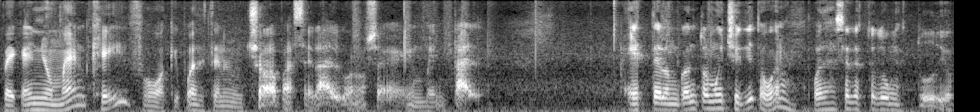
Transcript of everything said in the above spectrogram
pequeño man cave o aquí puedes tener un shop, hacer algo, no sé, inventar. Este lo encuentro muy chiquito, bueno, puedes hacer esto de un estudio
